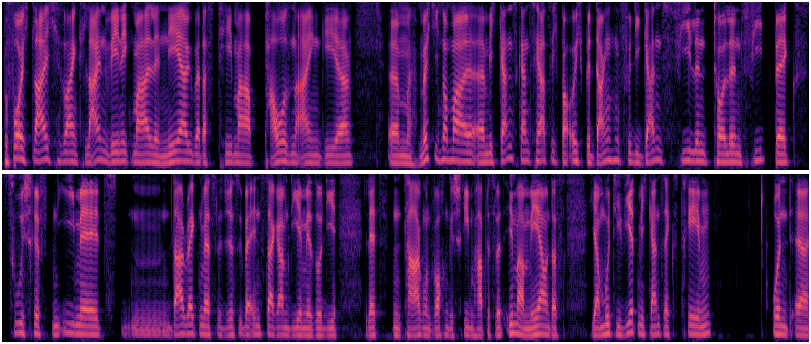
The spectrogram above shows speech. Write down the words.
bevor ich gleich so ein klein wenig mal näher über das Thema Pausen eingehe, ähm, möchte ich nochmal äh, mich ganz, ganz herzlich bei euch bedanken für die ganz vielen tollen Feedbacks, Zuschriften, E-Mails, Direct Messages über Instagram, die ihr mir so die letzten Tage und Wochen geschrieben habt. Es wird immer mehr und das ja motiviert mich ganz extrem. Und äh,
